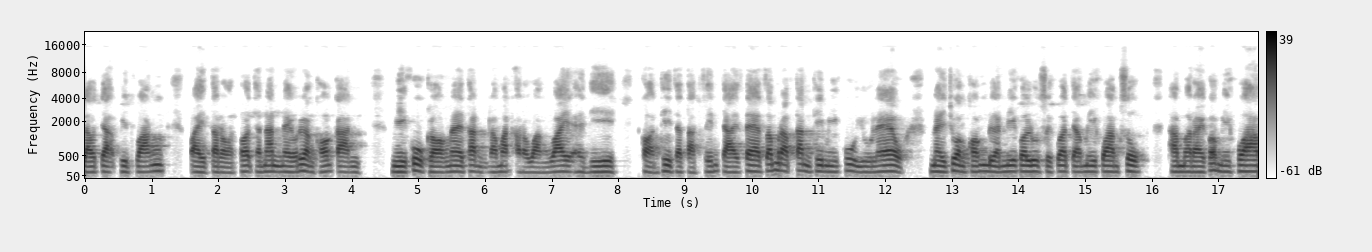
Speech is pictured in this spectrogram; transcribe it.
เราจะผิดหวังไปตลอด เพราะฉะนั้นในเรื่องของการมีคู่ครองให้ท่านระมัดระวังไว้ให้ดี ก่อนที่จะตัดสินใจ แต่สำหรับท่านที่มีคู่อยู่แล้ว ในช่วงของเดือนนี้ก็รู้สึกว่าจะมีความสุขทำอะไรก็มีความ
